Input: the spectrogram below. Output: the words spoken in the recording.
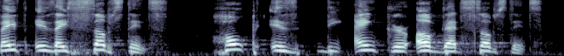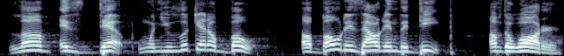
Faith is a substance, hope is the anchor of that substance. Love is depth. When you look at a boat, a boat is out in the deep of the water,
